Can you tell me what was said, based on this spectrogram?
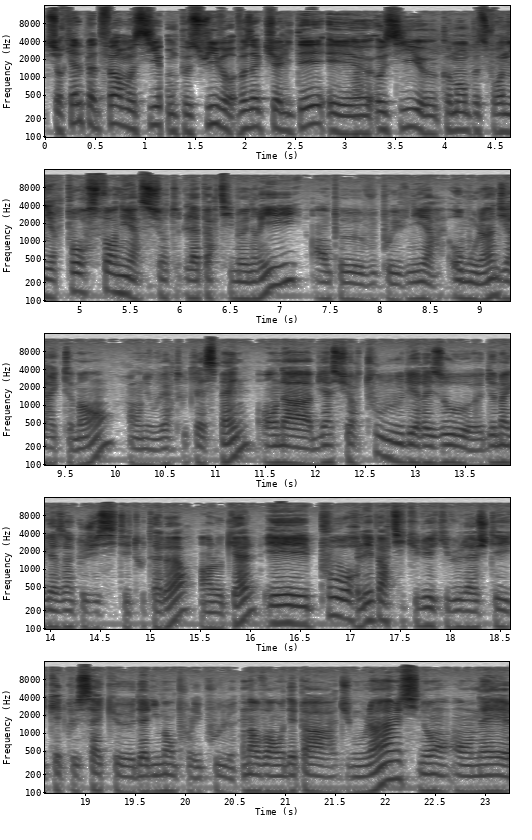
Sur quelle plateforme aussi on peut suivre vos actualités et euh, aussi euh, comment on peut se fournir? Pour se fournir sur la partie meunerie, on peut, vous pouvez venir au moulin directement. On est ouvert toute la semaine. On a bien sûr tous les réseaux euh, de magasins que j'ai cités tout à l'heure en local. Et pour les particuliers qui veulent acheter quelques sacs d'aliments pour les poules, on en vend au départ du moulin. Mais sinon, on est,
